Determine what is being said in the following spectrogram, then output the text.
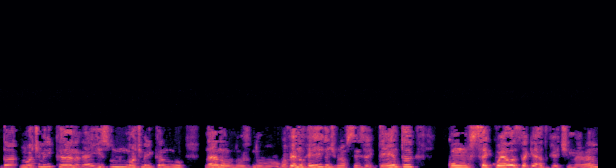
da norte-americana, né? Isso no norte-americano, né? No, no, no, governo Reagan de 1980, com sequelas da Guerra do Vietnã,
